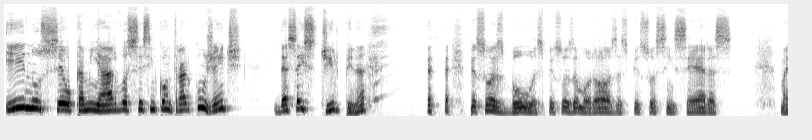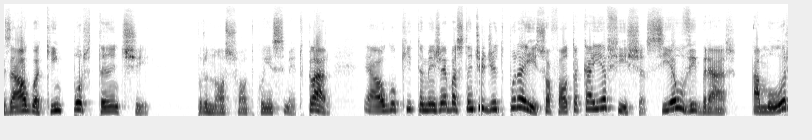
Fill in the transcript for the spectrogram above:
e no seu caminhar você se encontrar com gente dessa estirpe, né? pessoas boas, pessoas amorosas, pessoas sinceras, mas há algo aqui importante para o nosso autoconhecimento. Claro, é algo que também já é bastante dito por aí, só falta cair a ficha. Se eu vibrar amor,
